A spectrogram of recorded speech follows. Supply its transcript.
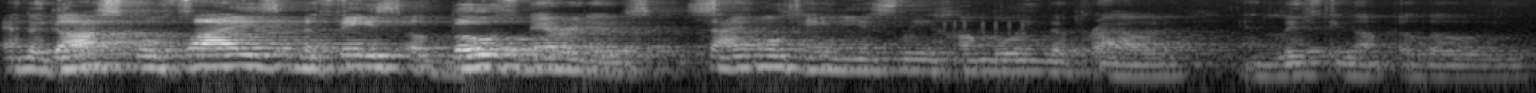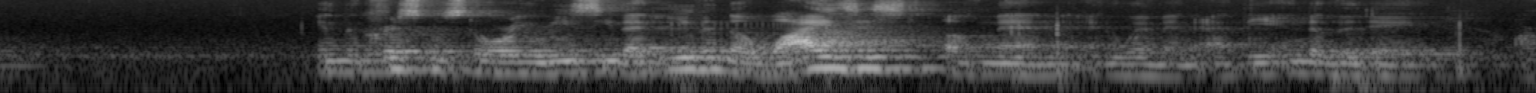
And the gospel flies in the face of both narratives, simultaneously humbling the proud and lifting up the lowly. In the Christmas story, we see that even the wisest of men and women at the end of the day are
